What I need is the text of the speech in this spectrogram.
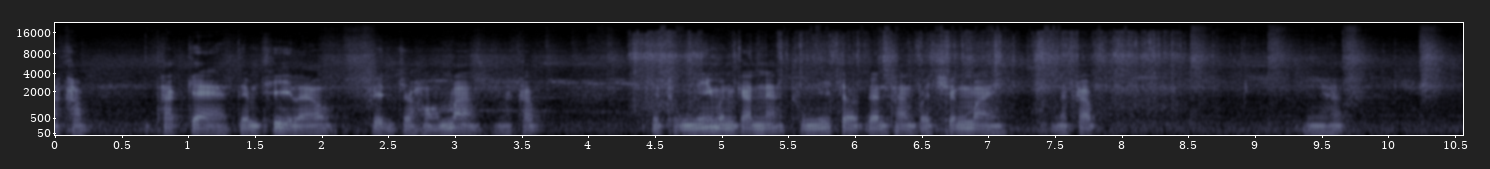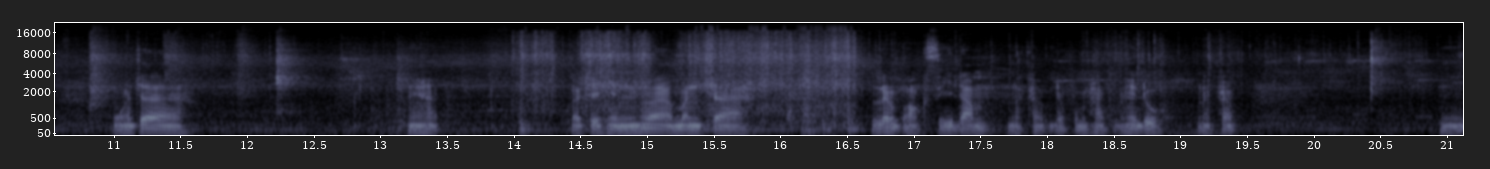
นะครับ ถ้าแก่เต็มที่แล้วกลิ่นจะหอมมากนะครับ ในถุงนี้เหมือนกันนะ ถุงนี้จะเดินทางไปเชียงใหม่นะครับนี่ฮะหัวจะนี่ฮะเราจะเห็นว่ามันจะเริ่มออกสีดำนะครับ เดี๋ยวผมหักให้ดูนะครับนี่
